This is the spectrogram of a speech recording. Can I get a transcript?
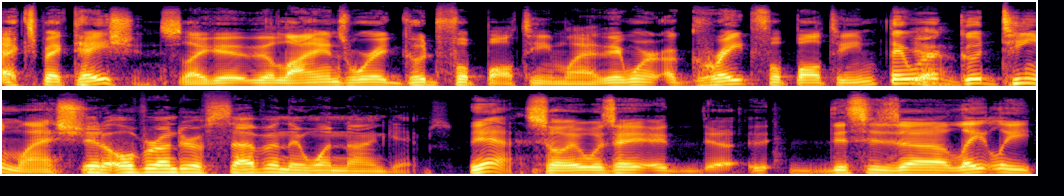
expectations. Like uh, the Lions were a good football team last. They weren't a great football team. They were a good team last They had year. an over under of seven. They won nine games. Yeah, so it was a. Uh, this is uh, lately,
